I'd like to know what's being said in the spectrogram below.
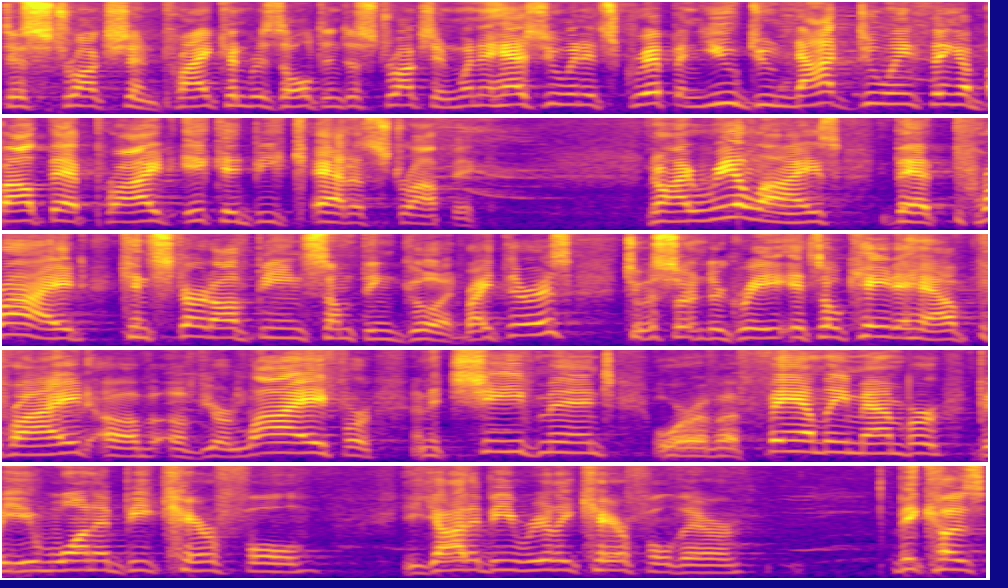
Destruction. Pride can result in destruction. When it has you in its grip and you do not do anything about that pride, it could be catastrophic. Now, I realize that pride can start off being something good, right? There is, to a certain degree, it's okay to have pride of, of your life or an achievement or of a family member, but you want to be careful. You got to be really careful there because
